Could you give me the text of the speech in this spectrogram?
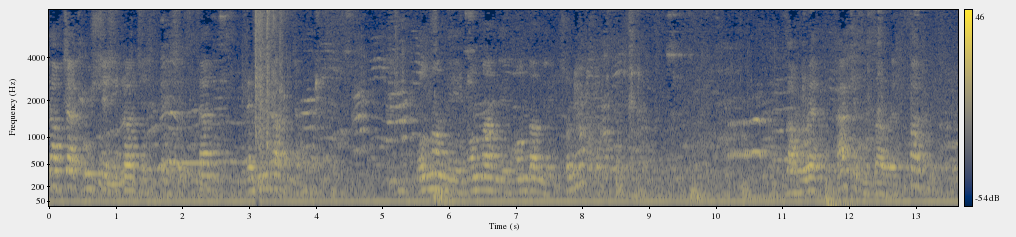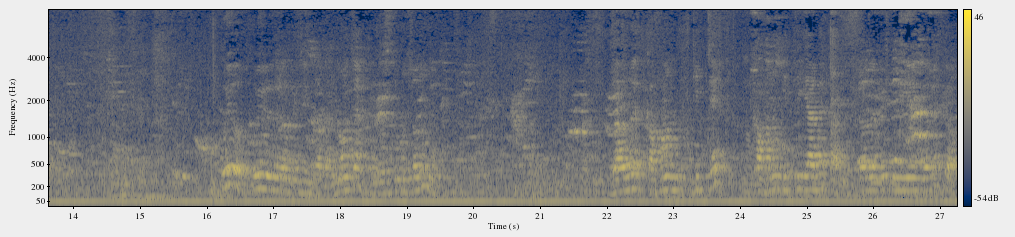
Yapacak üç çeşit, dört çeşit, beş çeşit. Sen rezil yapacaksın. Ondan diyeyim, ondan diyeyim, ondan diyeyim. Sonu yok ki. Zaruret, herkesin zarureti farklı. Uyu, uyuyabildiğin kadar. Ne olacak? Rızkımın sonu mu? Zaruret kafan gidecek, kafanın gittiği yerde kalır. Şöyle bir uyuyabilmek yok.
